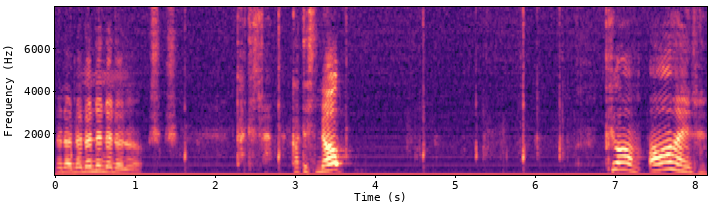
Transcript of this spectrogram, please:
No, no, no, no, no, no, no, no. Got this. Got this. Nope. Come on.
